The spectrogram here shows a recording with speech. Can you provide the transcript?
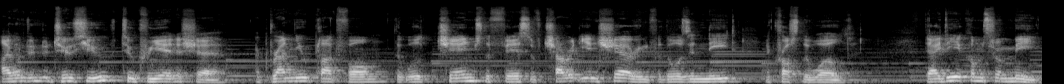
I want to introduce you to Creator Share, a brand new platform that will change the face of charity and sharing for those in need across the world. The idea comes from me.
